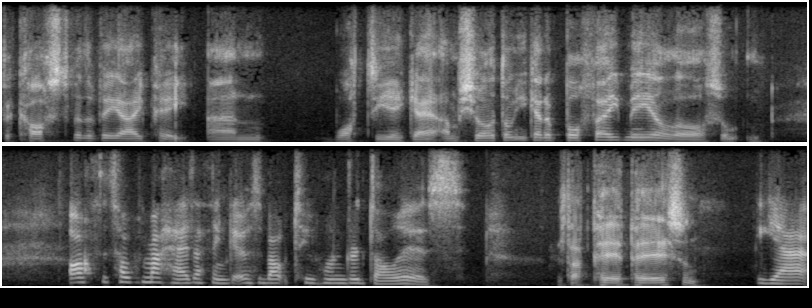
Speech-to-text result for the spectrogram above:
the cost for the VIP and what do you get? I'm sure, don't you get a buffet meal or something? Off the top of my head, I think it was about two hundred dollars. Is that per person? Yeah,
